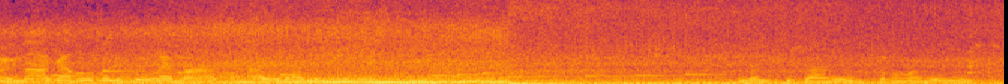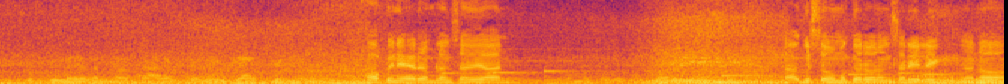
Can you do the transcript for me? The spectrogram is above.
Pag maaga ako umalis yun, kaya makakain natin. Yan ko sana yung gusto kong ano yun. eh. Gusto pinayaran lang sa akin sa ng junction. Ah, pinahiram lang sa'yo yan. Ah, gusto mo magkaroon ng sariling ano,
